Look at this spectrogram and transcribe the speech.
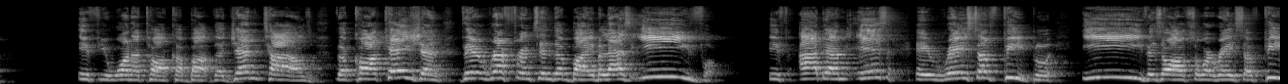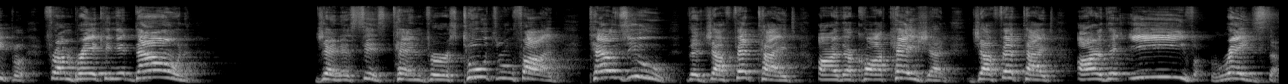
If you want to talk about the Gentiles, the Caucasian, they're referenced in the Bible as Eve. If Adam is a race of people, Eve is also a race of people from breaking it down. Genesis 10, verse 2 through 5 tells you the Japhetites are the Caucasian, Japhetites are the Eve race.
